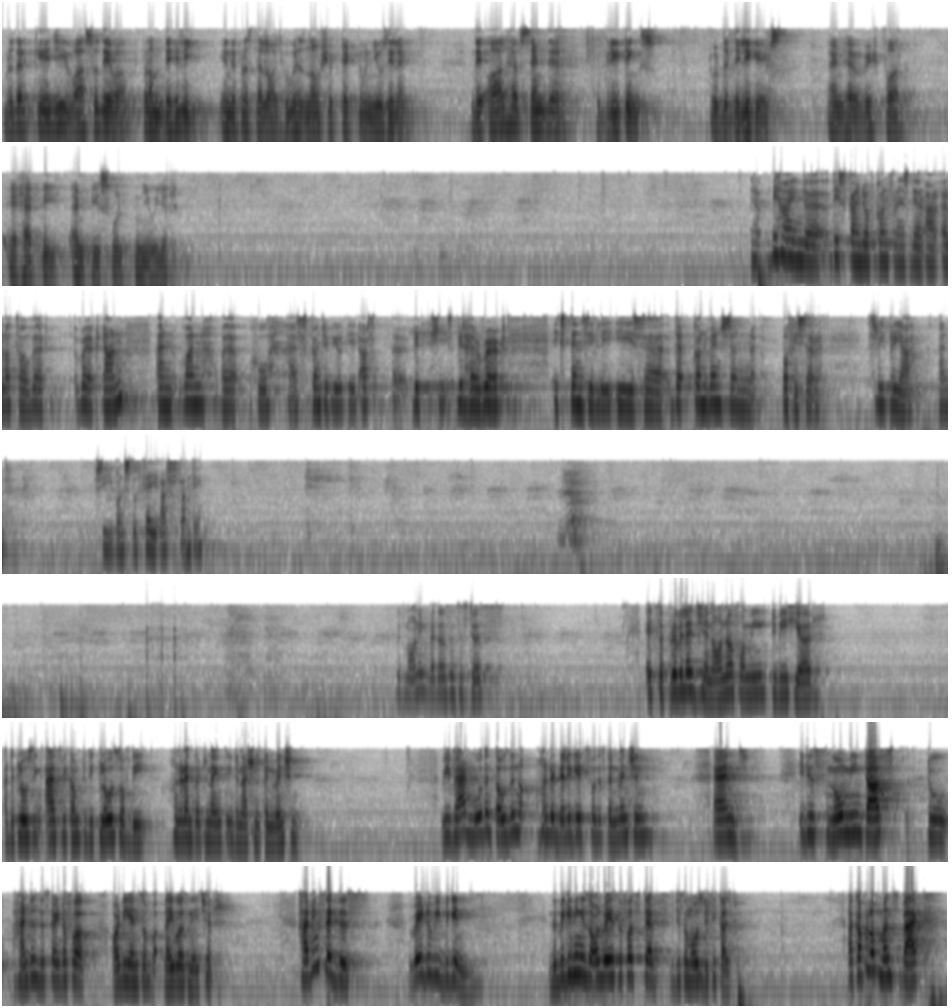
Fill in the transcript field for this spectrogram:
Brother K.G. Vasudeva from Delhi, Indraprastha Lodge, who has now shifted to New Zealand. They all have sent their greetings to the delegates and have wished for a happy and peaceful new year. You know, behind uh, this kind of conference, there are a lot of work, work done, and one uh, who has contributed us, uh, with, his, with her work extensively is uh, the convention officer Sri Priya, and she wants to say us something. Good morning, brothers and sisters. It's a privilege and honor for me to be here at the closing, as we come to the close of the 139th International Convention. We've had more than 1,100 delegates for this convention, and it is no mean task to handle this kind of a audience of diverse nature. Having said this, where do we begin? The beginning is always the first step, which is the most difficult. A couple of months back,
